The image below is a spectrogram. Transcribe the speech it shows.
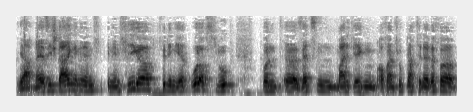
Ja, naja, Sie steigen in den, in den Flieger für den Urlaubsflug und äh, setzen meinetwegen auf einem Flug nach Teneriffa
